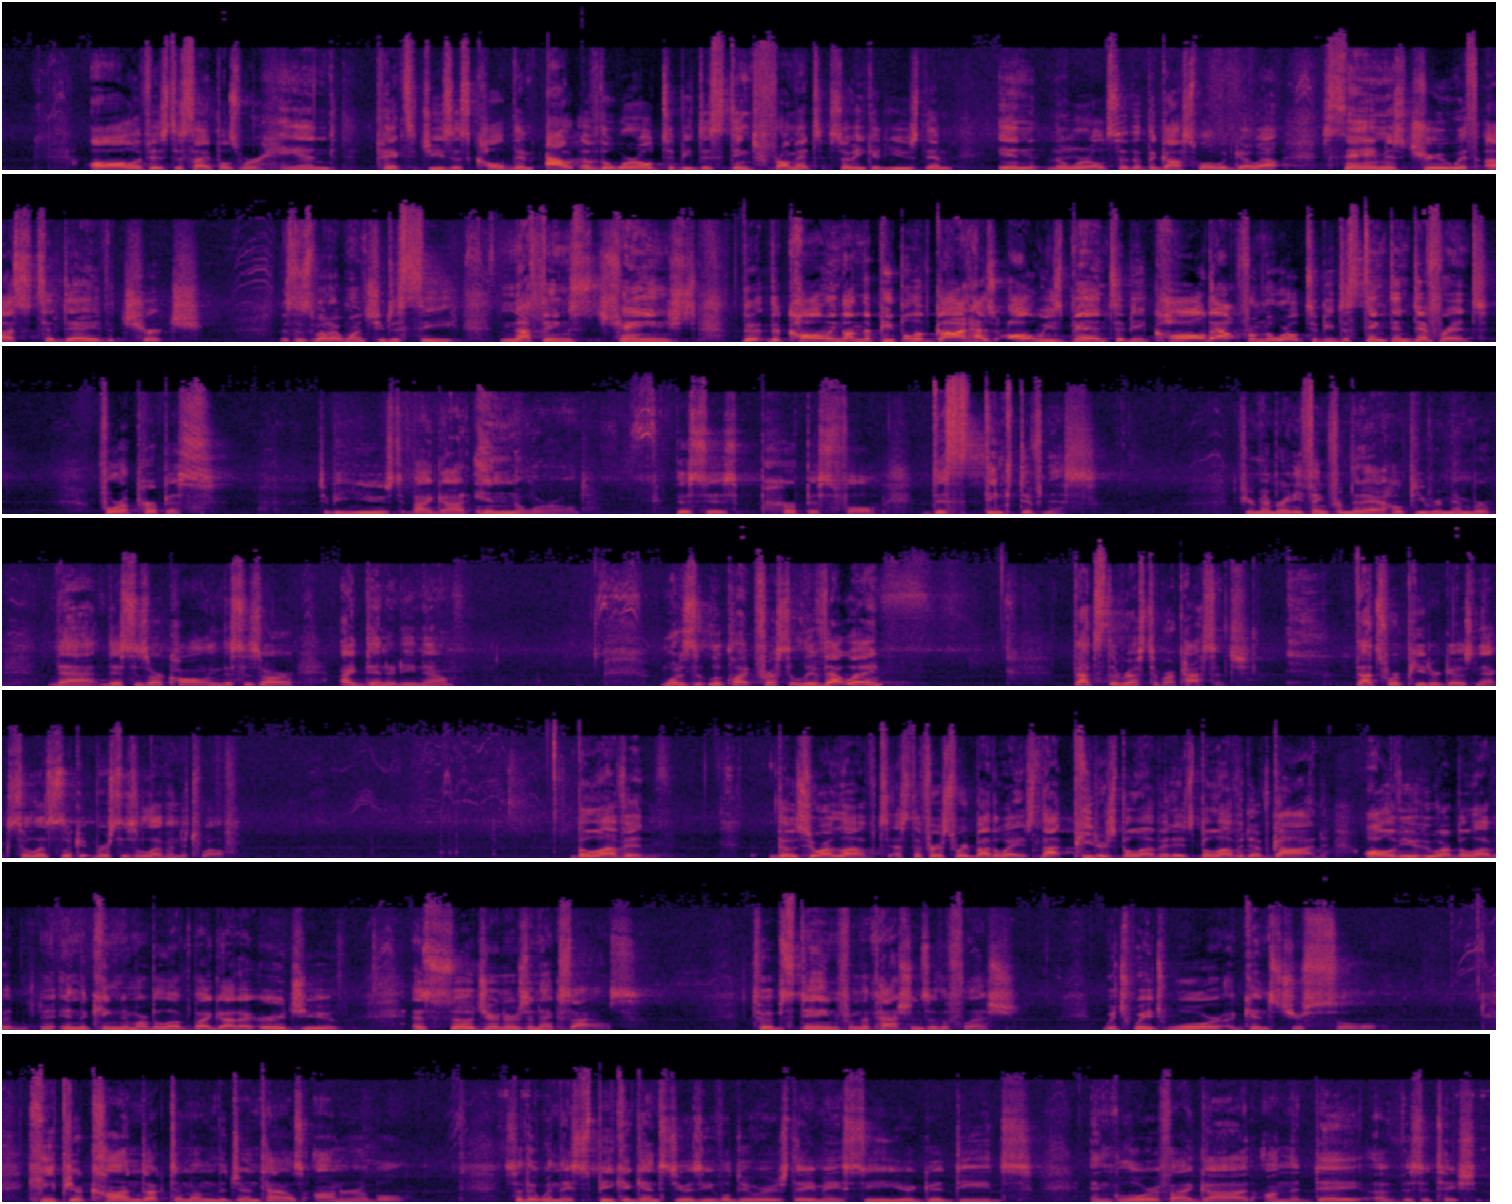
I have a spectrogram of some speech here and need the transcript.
All of his disciples were hand picked. Jesus called them out of the world to be distinct from it so he could use them in the world so that the gospel would go out. Same is true with us today, the church. This is what I want you to see. Nothing's changed. The, the calling on the people of God has always been to be called out from the world, to be distinct and different for a purpose, to be used by God in the world. This is purposeful distinctiveness. If you remember anything from today, I hope you remember that. This is our calling, this is our identity. Now, what does it look like for us to live that way? That's the rest of our passage. That's where Peter goes next. So let's look at verses 11 to 12. Beloved, those who are loved, that's the first word. By the way, it's not Peter's beloved, it's beloved of God. All of you who are beloved in the kingdom are beloved by God. I urge you, as sojourners and exiles, to abstain from the passions of the flesh, which wage war against your soul. Keep your conduct among the Gentiles honorable so that when they speak against you as evildoers, they may see your good deeds and glorify God on the day of visitation.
